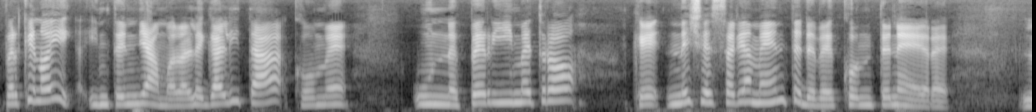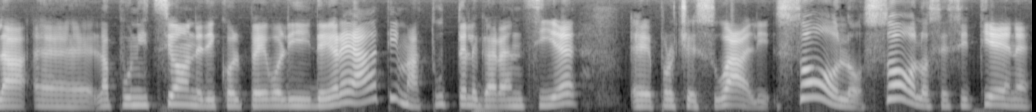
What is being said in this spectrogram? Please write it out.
perché noi intendiamo la legalità come un perimetro che necessariamente deve contenere la, eh, la punizione dei colpevoli dei reati, ma tutte le garanzie eh, processuali. Solo, solo se si tiene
